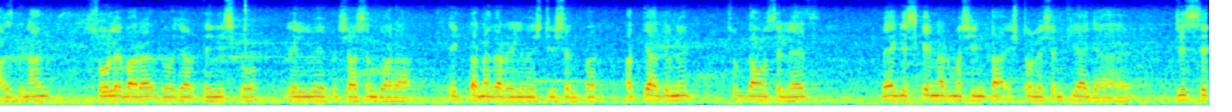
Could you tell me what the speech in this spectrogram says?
आज दिनांक 16 बारह 2023 को रेलवे प्रशासन द्वारा एकता नगर रेलवे स्टेशन पर अत्याधुनिक सुविधाओं से लैस बैग स्कैनर मशीन का इंस्टॉलेशन किया गया है, जिससे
